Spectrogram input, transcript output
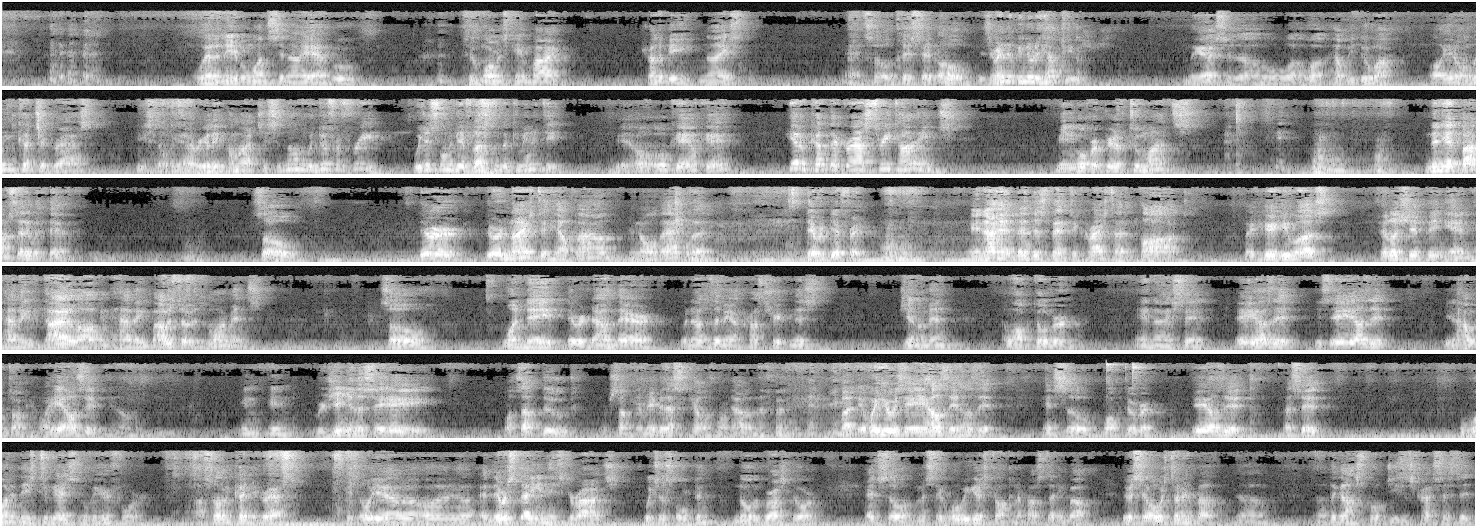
We had a neighbor once in Aiea who two Mormons came by trying to be nice. And so they said, Oh, is there anything we can do to help you? And the guy says, Oh, well, what? Help me do what? Well, you know, we can cut your grass. He said, Oh, yeah, really? How much? He said, No, no, we do it for free. We just want to be a blessing to the community. You Oh, okay, okay. He had him cut that grass three times, meaning over a period of two months. And then he had Bible study with them. So they were they were nice to help out and all that, but they were different. And I had led this man to Christ, I thought, but here he was fellowshipping and having dialogue and having Bible study with Mormons. So one day they were down there when I was living across the street from this gentleman. I walked over and I said, Hey, how's it? He said, Hey, how's it? You know how we're talking. Why, hey, how's it? You know. In in Virginia they say, Hey, what's up, dude? Or something. Maybe that's in California, I don't know. but over here we say, Hey, how's it? How's it? And so walked over, Hey, how's it? I said, What are these two guys over here for? I saw them cutting your grass. He said, Oh yeah, well, oh yeah. And they were studying in his garage, which was open, no garage door. And so I'm gonna say, What were you guys talking about, studying about? They say, Oh, we're studying about um, uh, the gospel of Jesus Christ. I said,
